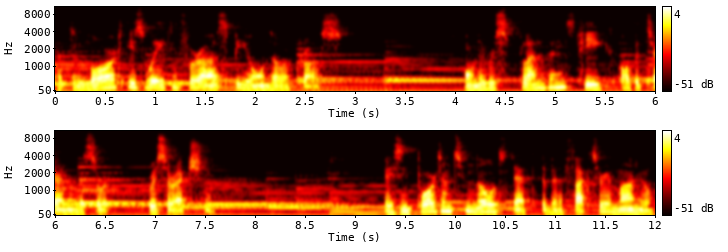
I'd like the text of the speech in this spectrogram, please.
that the Lord is waiting for us beyond our cross, on the resplendent peak of eternal resur- resurrection. It is important to note that the benefactor Emmanuel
